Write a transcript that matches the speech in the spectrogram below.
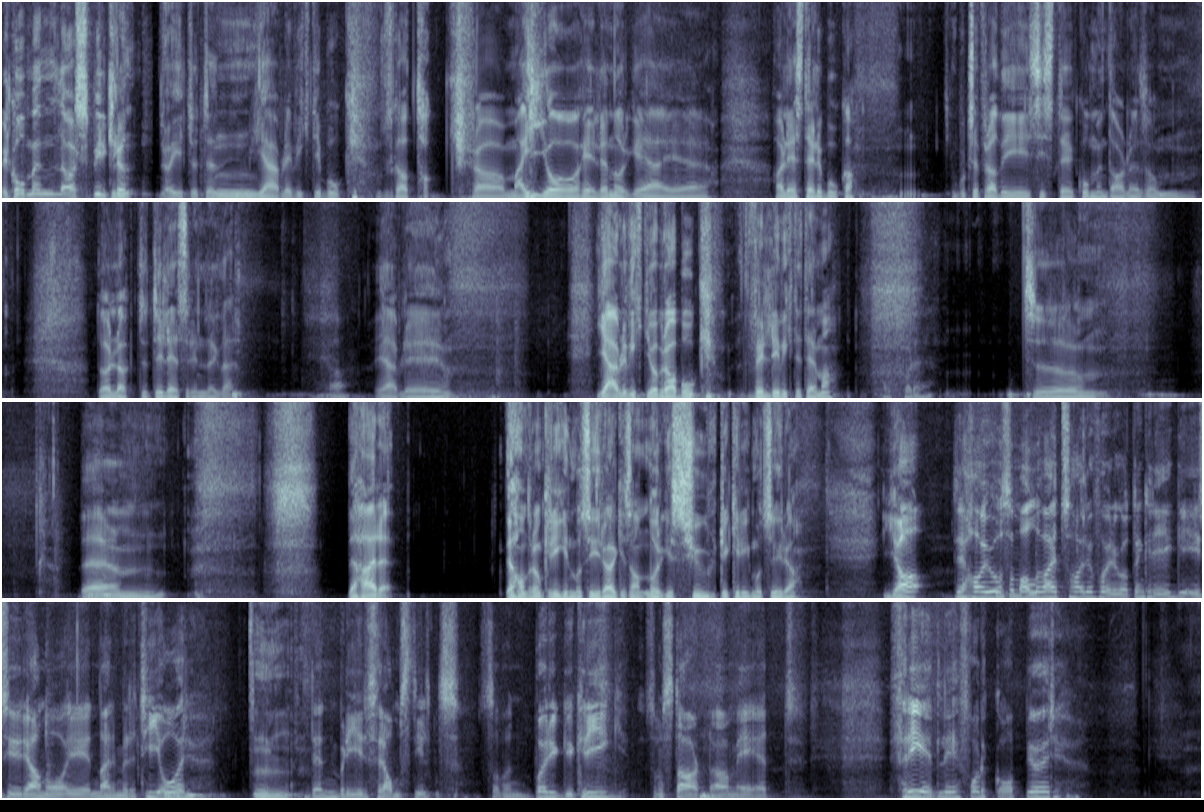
Velkommen, Lars Birkelund. Du har gitt ut en jævlig viktig bok. Du skal ha takk fra meg og hele Norge. Jeg eh, har lest hele boka. Bortsett fra de siste kommentarene som du har lagt ut i leserinnlegg der. Ja. Jævlig, jævlig viktig og bra bok. Veldig viktig tema. Takk for det. Så det, det her det handler om krigen mot Syria, ikke sant? Norges skjulte krig mot Syria. Ja, det har jo, som alle veit, så har det foregått en krig i Syria nå i nærmere ti år. Mm. Den blir framstilt som en borgerkrig som starta med et fredelig folkeoppgjør.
